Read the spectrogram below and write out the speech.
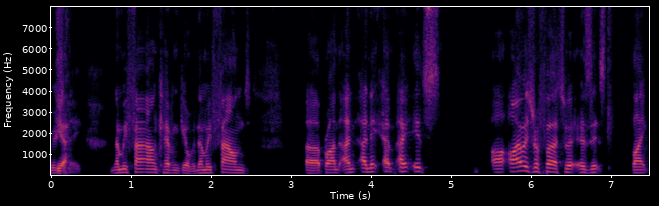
originally. Yeah. Then we found Kevin Gilbert. Then we found uh, Brian, and and it, um, it's I always refer to it as it's like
